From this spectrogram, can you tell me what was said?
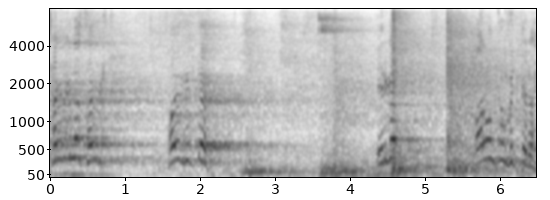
цаграгнаас цаграгт хоёр хөл дээр. Эргээд баруун зүүн хөл дээр.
